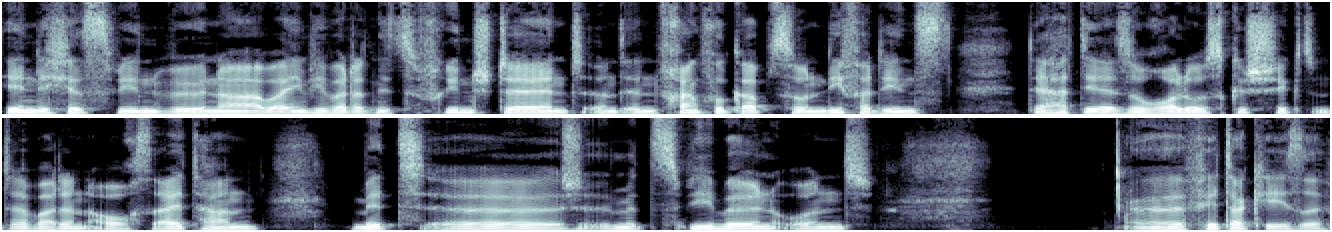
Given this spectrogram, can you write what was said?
ähnliches wie ein Wöhner, aber irgendwie war das nicht zufriedenstellend. Und in Frankfurt gab es so einen Lieferdienst, der hat dir so Rollos geschickt und da war dann auch Seitan mit, äh, mit Zwiebeln und äh, Feta-Käse.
